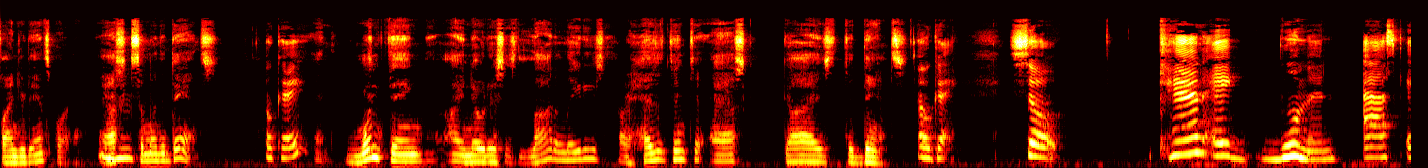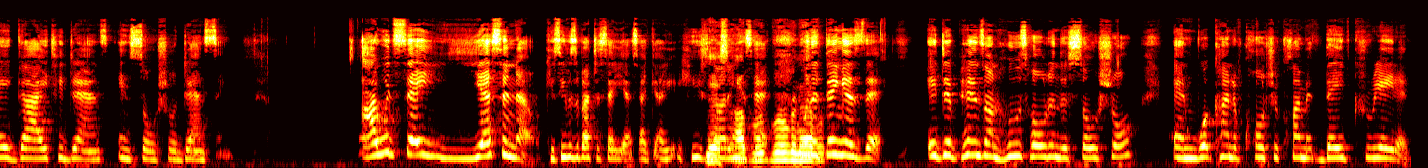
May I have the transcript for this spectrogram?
find your dance partner. Mm-hmm. Ask someone to dance. okay. And One thing I notice is a lot of ladies are hesitant to ask guys to dance. Okay. So, can a woman ask a guy to dance in social dancing? I would say yes and no because he was about to say yes. I, I, he's Yes, nodding I- his head. we're gonna well, the thing is that it depends on who's holding the social and what kind of culture climate they've created.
